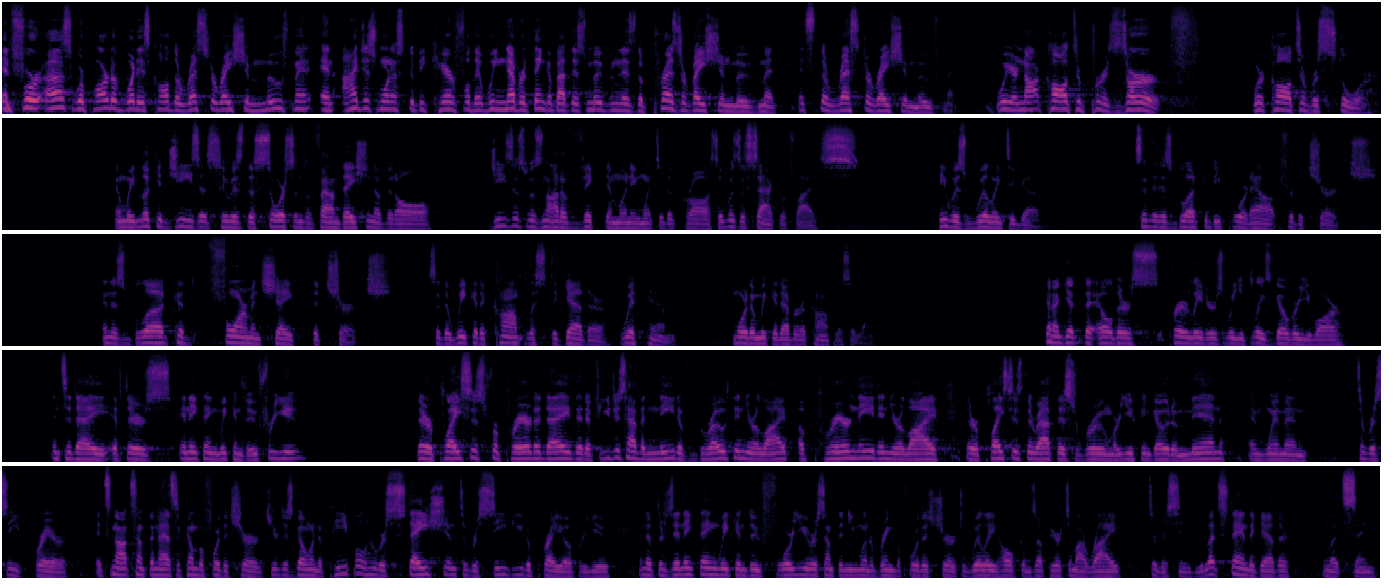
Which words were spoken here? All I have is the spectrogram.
And for us, we're part of what is called the restoration movement. And I just want us to be careful that we never think about this movement as the preservation movement. It's the restoration movement. We are not called to preserve, we're called to restore. And we look at Jesus, who is the source and the foundation of it all. Jesus was not a victim when he went to the cross, it was a sacrifice. He was willing to go so that his blood could be poured out for the church and his blood could form and shape the church so that we could accomplish together with him more than we could ever accomplish alone. Can I get the elders, prayer leaders, will you please go where you are? And today, if there's anything we can do for you, there are places for prayer today that if you just have a need of growth in your life, a prayer need in your life, there are places throughout this room where you can go to men and women to receive prayer. It's not something that has to come before the church. You're just going to people who are stationed to receive you, to pray over you. And if there's anything we can do for you or something you want to bring before this church, Willie Holcomb's up here to my right to receive you. Let's stand together and let's sing.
